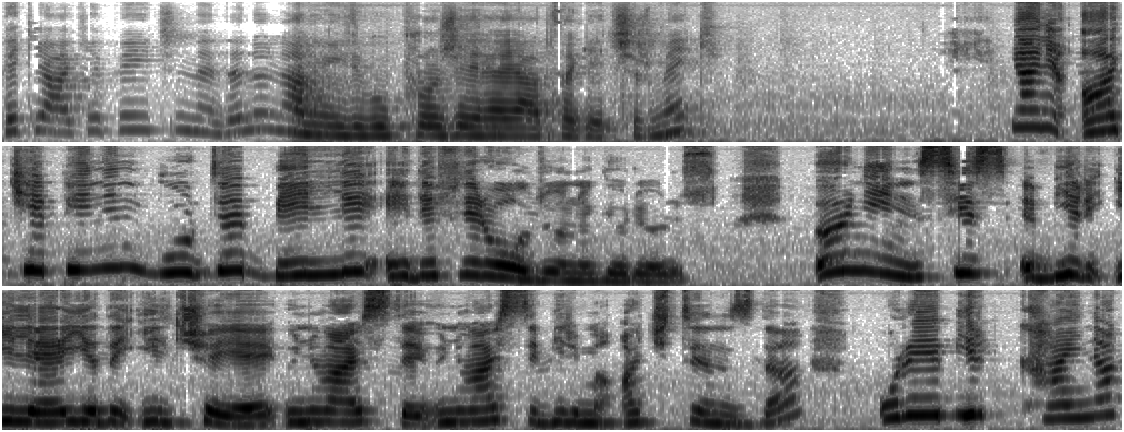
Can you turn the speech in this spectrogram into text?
Peki AKP için neden önemliydi bu projeyi hayata geçirmek? Yani AKP'nin burada belli hedefleri olduğunu görüyoruz. Örneğin siz bir ile ya da ilçeye, üniversite, üniversite birimi açtığınızda oraya bir kaynak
